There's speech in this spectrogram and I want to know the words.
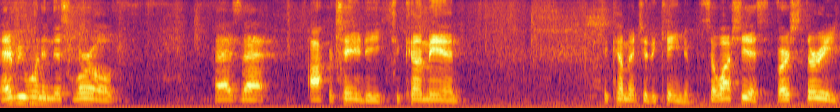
everyone in this world has that opportunity to come in to come into the kingdom. So watch this. Verse 3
